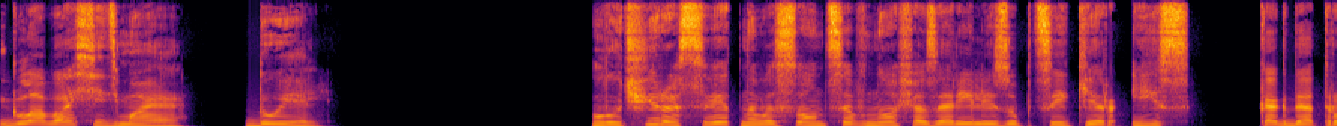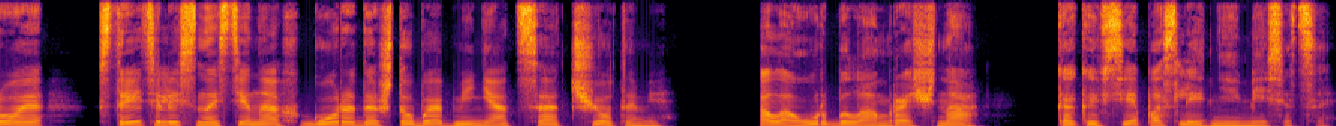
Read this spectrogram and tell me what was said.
Глава седьмая. Дуэль. Лучи рассветного солнца вновь озарили зубцы Кер-Ис, когда трое встретились на стенах города, чтобы обменяться отчетами. Алаур была мрачна, как и все последние месяцы.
